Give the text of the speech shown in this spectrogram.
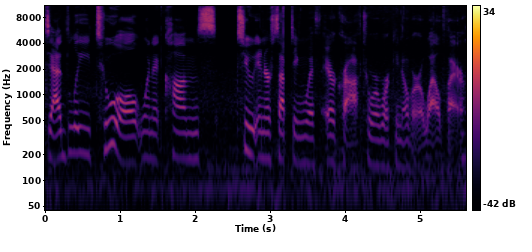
deadly tool when it comes to intercepting with aircraft who are working over a wildfire.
